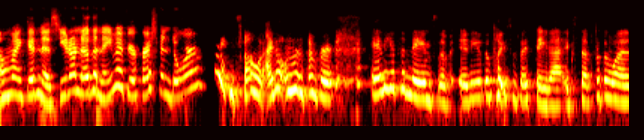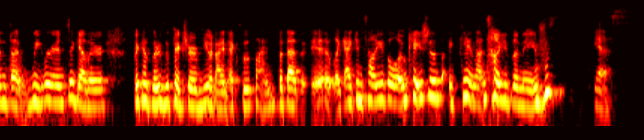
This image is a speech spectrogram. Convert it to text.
Oh my goodness. You don't know the name of your freshman dorm? I don't. I don't remember any of the names of any of the places I stayed at except for the one that we were in together because there's a picture of you and I next to the sign. But that's it. Like I can tell you the locations, I cannot tell you the names. Yes.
